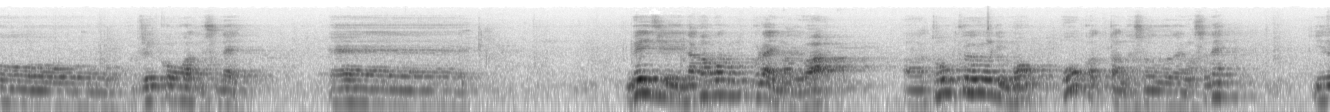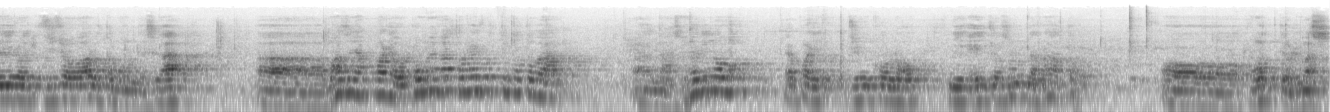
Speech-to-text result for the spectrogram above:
お人口はですね、えー明治中頃ぐらいまでは東京よりも多かったんだそうございますね。いろいろ事情はあると思うんですがあまずやっぱりお米が取れるっていうことがあなそれのやっぱり人口のに影響するんだなと思っております、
